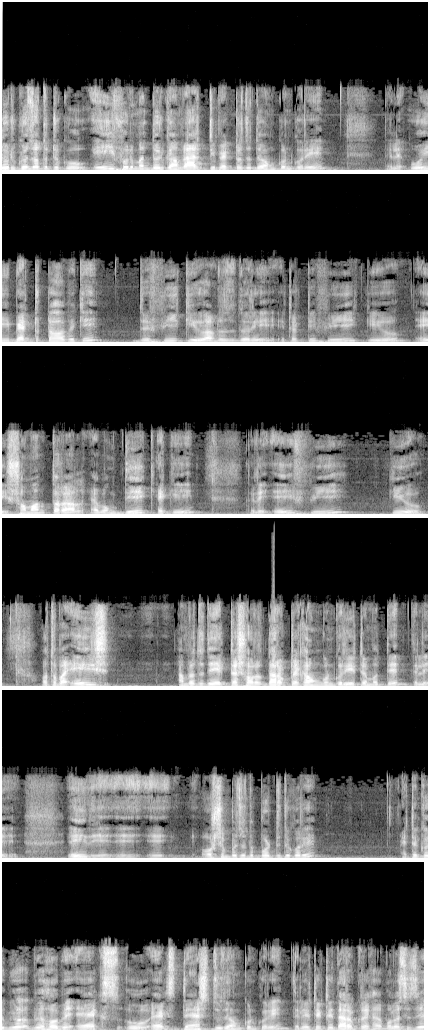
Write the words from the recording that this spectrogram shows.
দৈর্ঘ্য যতটুকু, এই পরিমাণ দৈর্ঘ্য আমরা আরেকটি ভেক্টর যদি অঙ্কন করি, তাহলে ওই ভেক্টরটা হবে কি? যে ফি কিউ আমরা যদি ধরি, এটা একটি ফি কিউ এই সমান্তরাল এবং দিক একই, তাহলে এই ফি কিউ অথবা এই আমরা যদি একটা সর দ্বারক রেখা অঙ্কন করি এটার মধ্যে, তাহলে এই অসীম পর্যন্ত বর্ধিত করি এটা কী হবে? এক্স ও এক্স ড্যাশ যদি অঙ্কন করি, তাহলে এটা একটি দ্বারক রেখা। বলা হচ্ছে যে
